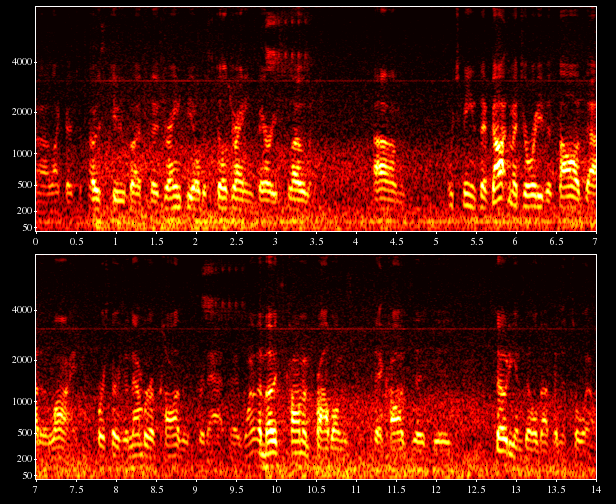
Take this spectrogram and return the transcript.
uh, like they're supposed to, but the drain field is still draining very slowly, um, which means they've gotten the majority of the solids out of the line. Of course, there's a number of causes for that. But one of the most common problems that causes this is sodium buildup in the soil.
